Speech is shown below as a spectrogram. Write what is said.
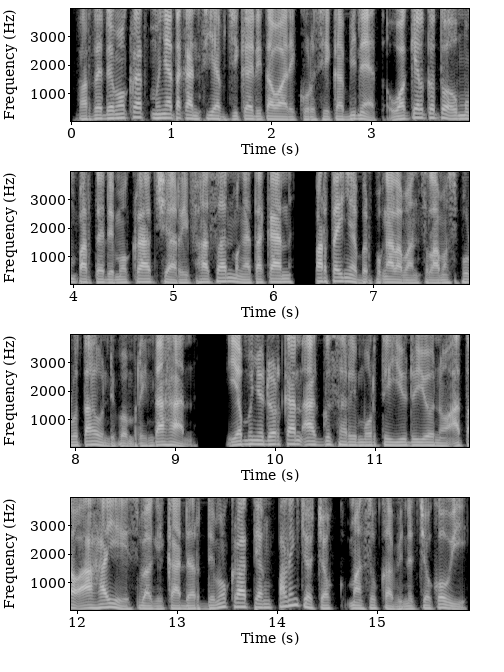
Partai Demokrat menyatakan siap jika ditawari kursi kabinet. Wakil Ketua Umum Partai Demokrat Syarif Hasan mengatakan partainya berpengalaman selama 10 tahun di pemerintahan. Ia menyodorkan Agus Harimurti Yudhoyono atau AHY sebagai kader Demokrat yang paling cocok masuk kabinet Jokowi.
